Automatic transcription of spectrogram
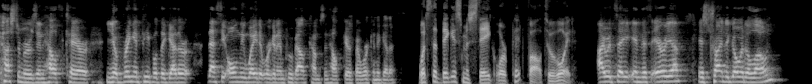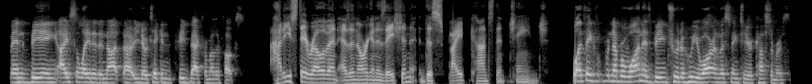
customers in healthcare. You know, bringing people together. That's the only way that we're going to improve outcomes in healthcare is by working together. What's the biggest mistake or pitfall to avoid? I would say in this area is trying to go it alone and being isolated and not, uh, you know, taking feedback from other folks. How do you stay relevant as an organization despite constant change? Well, I think number one is being true to who you are and listening to your customers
